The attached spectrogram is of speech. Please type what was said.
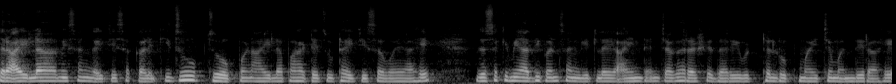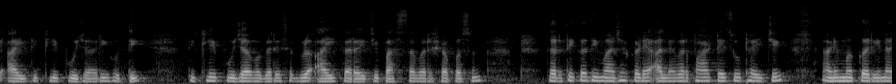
तर आईला मी सांगायची सकाळी की झोप झोप. पण आईला पहाटेच उठायची सवय आहे. जसं की मी आधी पण सांगितलं आहे आईन त्यांच्या घराशेजारी विठ्ठल रुक्माईचे मंदिर आहे. आई तिथली पुजारी होती. तिथली पूजा वगैरे सगळं आई करायची पाच सहा वर्षापासून. तर ती कधी माझ्याकडे आल्यावर पहाटेच उठायची आणि मग करीना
